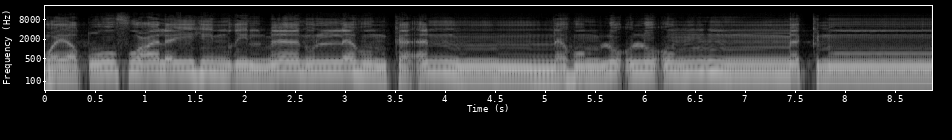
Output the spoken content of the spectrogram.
ويطوف عليهم غلمان لهم كأنهم لؤلؤ مكنون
